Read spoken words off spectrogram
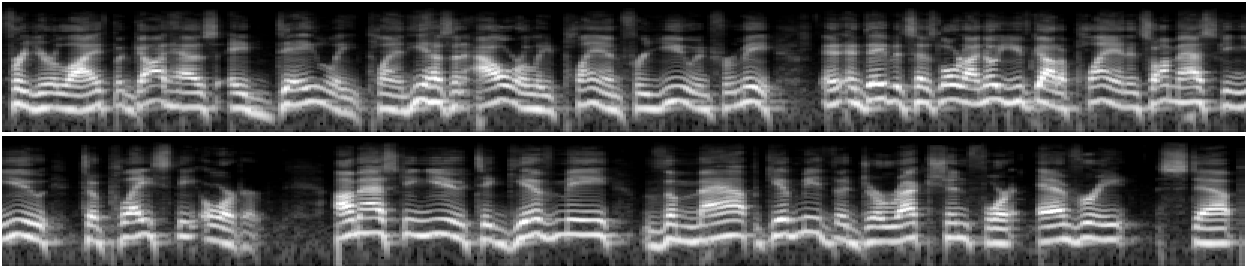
for your life, but God has a daily plan. He has an hourly plan for you and for me. And, and David says, Lord, I know you've got a plan, and so I'm asking you to place the order. I'm asking you to give me the map, give me the direction for every step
